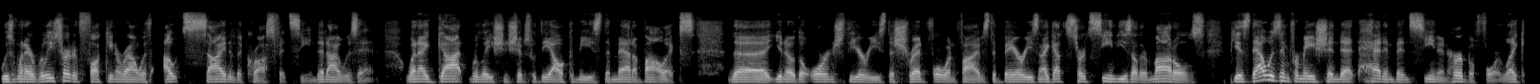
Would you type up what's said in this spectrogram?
was when I really started fucking around with outside of the CrossFit scene that I was in. When I got relationships with the alchemies, the metabolics, the you know the orange theories, the shred 415s, the Barry's, and I got to start seeing these other models because that was information that hadn't been seen and heard before. Like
